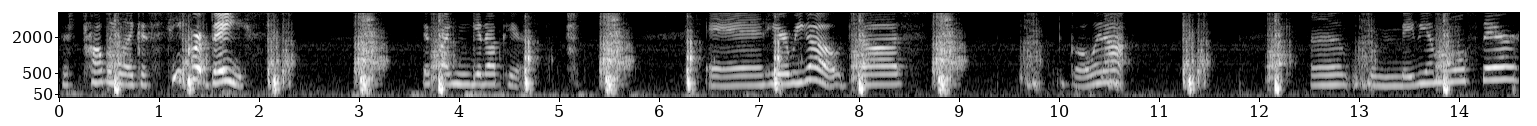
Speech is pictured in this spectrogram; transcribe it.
There's probably like a secret base. If I can get up here. And here we go. Just going up. Um, so maybe I'm almost there?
